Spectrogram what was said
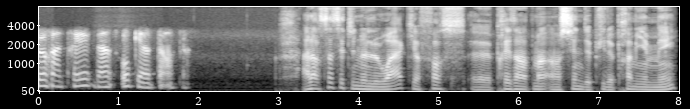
peut rentrer dans aucun temple. Alors ça, c'est une loi qui a force euh, présentement en Chine depuis le 1er mai.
